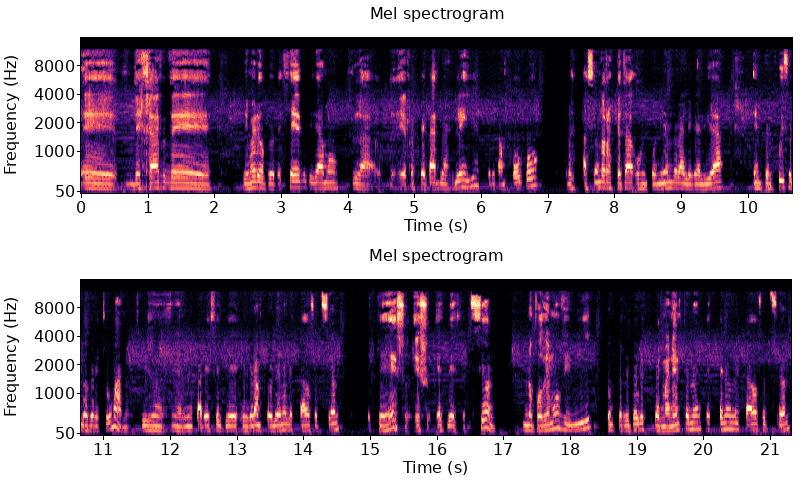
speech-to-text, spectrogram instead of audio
eh, dejar de, primero, proteger, digamos, la, respetar las leyes, pero tampoco haciendo respetar o imponiendo la legalidad en perjuicio de los derechos humanos. me parece que el gran problema del estado de excepción es que eso, eso es de excepción. No podemos vivir con territorios que permanentemente estén en un estado de excepción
